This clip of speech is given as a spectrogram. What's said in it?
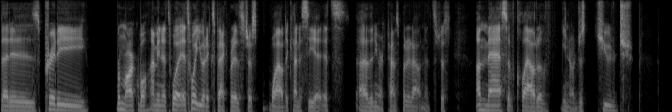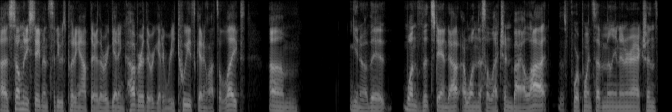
that is pretty remarkable. I mean, it's what it's what you would expect, but it's just wild to kind of see it. It's uh, the New York Times put it out, and it's just a massive cloud of you know just huge. Uh, so many statements that he was putting out there that were getting covered, they were getting retweets, getting lots of likes. Um, you know, the ones that stand out. I won this election by a lot. There's 4.7 million interactions.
